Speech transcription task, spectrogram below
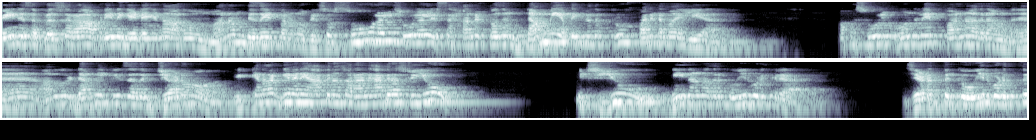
பெயின் இஸ் அ ப்ளஸரா அப்படின்னு கேட்டீங்கன்னா அதுவும் மனம் டிசைட் பண்ணணும் அப்படின்னு. ஸோ சூழல் சூழல் இட்ஸ் ஹண்ட்ரட் பர்சன்ட் டம்மி அப்படிங்கிறத ப்ரூவ் பண்ணிட்டோமா இல்லையா? அப்போ சூழல் ஒண்ணுமே பண்ணாதுடா அவனை. அது ஒரு டம்மி பீஸ் அது ஜடம். It cannot give any or or unhappiness to you it's you நீ தான் அதற்கு உயிர் கொடுக்கிறாய் ஜடத்துக்கு உயிர் கொடுத்து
